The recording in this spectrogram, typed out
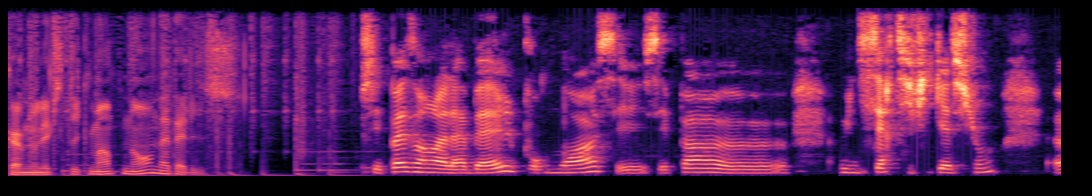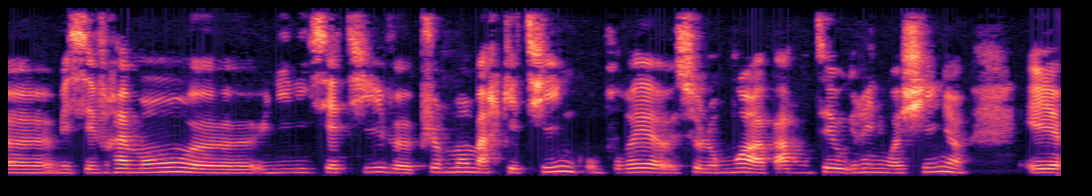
comme nous l'explique maintenant Nathalie. C'est pas un label pour moi, c'est c'est pas euh, une certification, euh, mais c'est vraiment euh, une initiative purement marketing qu'on pourrait, selon moi, apparenter au greenwashing. Et,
